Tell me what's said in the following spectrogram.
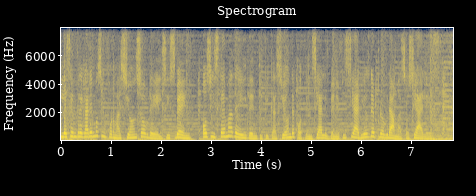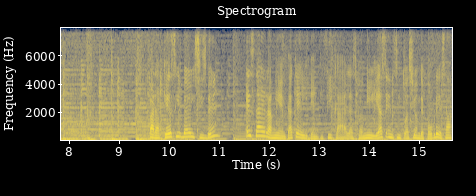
les entregaremos información sobre el CISBEN o Sistema de Identificación de Potenciales Beneficiarios de Programas Sociales. ¿Para qué sirve el CISBEN? Esta herramienta que identifica a las familias en situación de pobreza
